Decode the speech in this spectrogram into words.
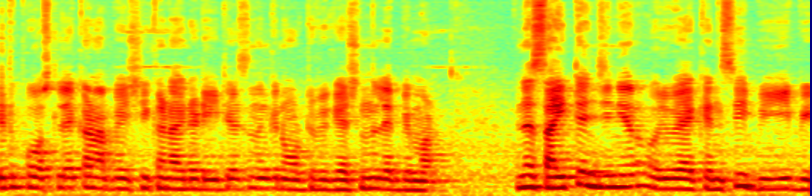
ഏത് പോസ്റ്റിലേക്കാണ് അപേക്ഷിക്കേണ്ടത്? അതിന്റെ ഡീറ്റെയിൽസ് നിങ്ങൾക്ക് നോട്ടിഫിക്കേഷൻ ലഭ്യമാണ്. പിന്നെ സൈറ്റ് എഞ്ചിനീയർ ഒരു vacancy B E B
